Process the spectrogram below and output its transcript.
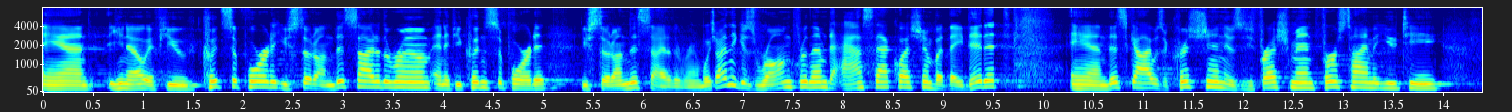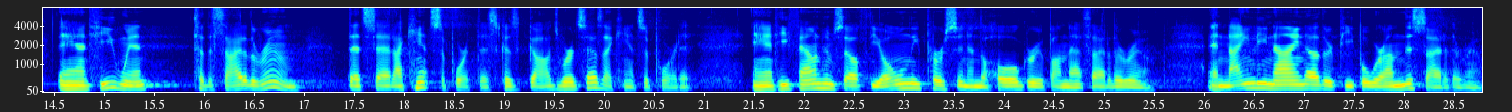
and, you know, if you could support it, you stood on this side of the room. And if you couldn't support it, you stood on this side of the room, which I think is wrong for them to ask that question, but they did it. And this guy was a Christian, he was a freshman, first time at UT, and he went to the side of the room that said, I can't support this because God's word says I can't support it. And he found himself the only person in the whole group on that side of the room. And 99 other people were on this side of the room.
